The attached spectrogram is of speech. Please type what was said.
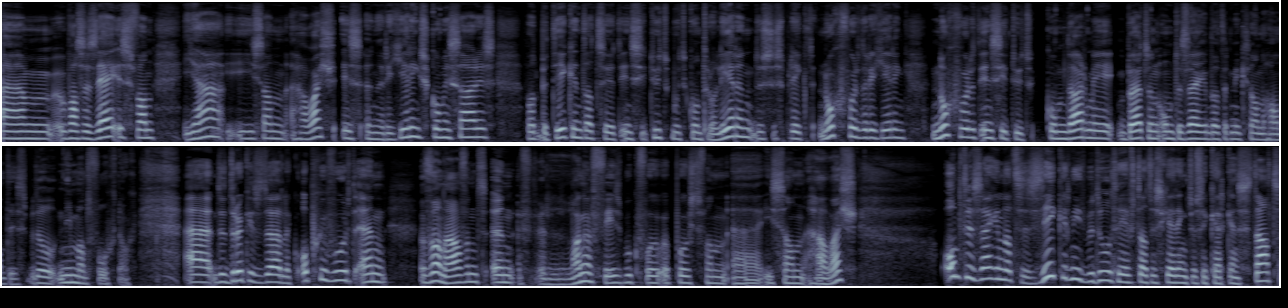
Um, wat ze zei is van, ja, Isan Hawash is een regeringscommissaris, wat betekent dat ze het instituut moet controleren. Dus ze spreekt nog voor de regering, nog voor het instituut. Kom daarmee buiten om te zeggen dat er niks aan de hand is. Ik bedoel, niemand volgt nog. Uh, de druk is duidelijk opgevoerd en vanavond een lange Facebook-post van uh, Isan Hawash. Om te zeggen dat ze zeker niet bedoeld heeft dat de scheiding tussen kerk en staat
